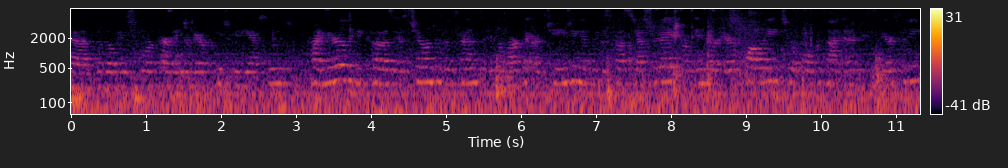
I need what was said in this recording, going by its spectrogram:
at the building scorecard and your verification meeting absolutes, primarily because as challenges and trends in the market are changing, as we discussed yesterday, from indoor air quality to a focus on energy scarcity,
